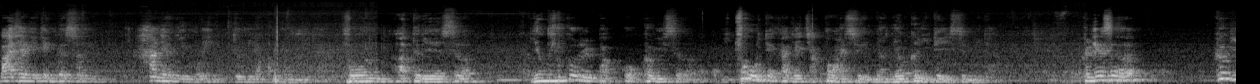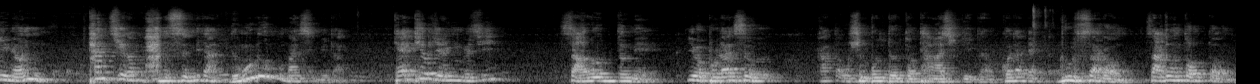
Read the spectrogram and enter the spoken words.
맞이하게 된 것은 한현임의 눈이라고 봅니다. 좋은 아트리에서 영주권을 받고 거기서 죽을 때까지 작품할 수 있는 여건이 되어 있습니다. 그래서 거기는 단체가 많습니다. 너무너무 많습니다. 대표적인 것이 사롬드메, 이 프랑스 갔다 오신 분들도 다 아시겠다. 그 다음에 루사롬, 사돈도똥,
